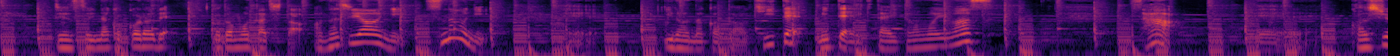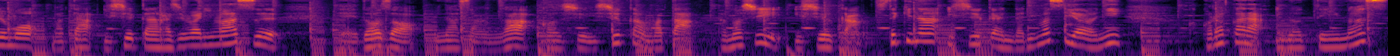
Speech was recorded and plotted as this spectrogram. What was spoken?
えー、純粋な心で子供たちと同じように素直に、えー、いろんなことを聞いて見ていきたいと思います。さあえ今週もまた1週間始まります、えー、どうぞ皆さんが今週1週間また楽しい1週間素敵な1週間になりますように心から祈っています。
